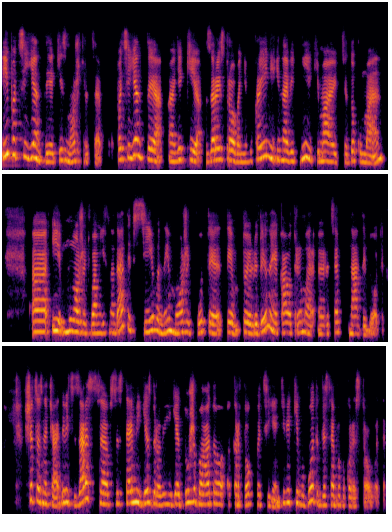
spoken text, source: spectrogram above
І пацієнти, які зможуть рецепт Пацієнти, е, які зареєстровані в Україні, і навіть ті, які мають документ е, і можуть вам їх надати, всі вони можуть бути тим тою людиною, яка отримує рецепт на антибіотик. Що це означає? Дивіться, зараз е, в системі є здоров'я, є дуже багато карток пацієнтів, які ви будете для себе використовувати.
